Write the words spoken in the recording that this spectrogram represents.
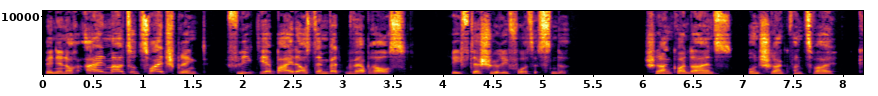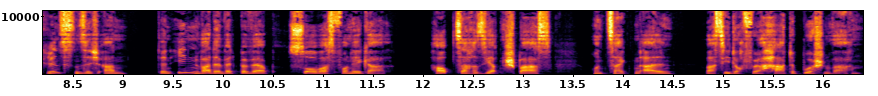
Wenn ihr noch einmal zu zweit springt, fliegt ihr beide aus dem Wettbewerb raus, rief der Juryvorsitzende. Schrankwand 1 und Schrankwand 2 grinsten sich an, denn ihnen war der Wettbewerb sowas von egal. Hauptsache, sie hatten Spaß und zeigten allen, was sie doch für harte Burschen waren.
